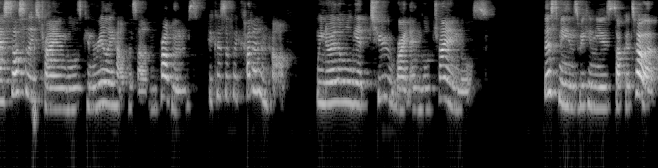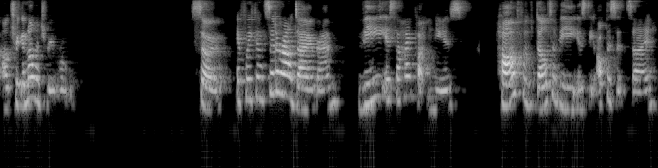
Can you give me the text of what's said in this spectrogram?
Isosceles triangles can really help us out in problems, because if we cut it in half, we know that we'll get two right-angled triangles. This means we can use SOHCAHTOA, our trigonometry rule. So, if we consider our diagram, V is the hypotenuse, half of delta V is the opposite side,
